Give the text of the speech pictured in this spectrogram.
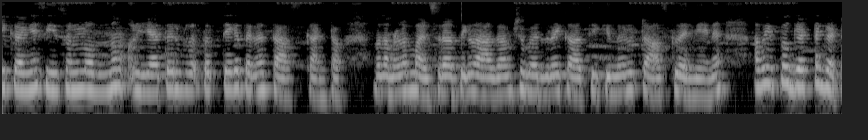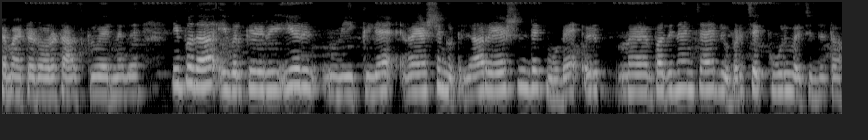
ഈ കഴിഞ്ഞ സീസണിലൊന്നും ഇല്ലാത്തൊരു പ്ര- പ്രത്യേക തരം ടാസ്ക് ആണ് കേട്ടോ. അപ്പോൾ നമ്മളെ മത്സരാർത്ഥികൾ ആകാംക്ഷഭരിതരായി കാത്തിരിക്കുന്ന ഒരു ടാസ്ക് തന്നെയാണ്. അപ്പോൾ ഇപ്പോൾ ഘട്ടം ഘട്ടമായിട്ടാണ് ഓരോ ടാസ്ക് വരുന്നത്. ഇപ്പോൾ ദാ ഇവർക്ക് ഒരു ഈ ഒരു വീക്കിലെ റേഷൻ കിട്ടില്ല. ആ റേഷന്റെ കൂടെ ഒരു പതിനഞ്ചായിരം രൂപയുടെ ചെക്ക് കൂടി വെച്ചിട്ടുണ്ട് കേട്ടോ.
